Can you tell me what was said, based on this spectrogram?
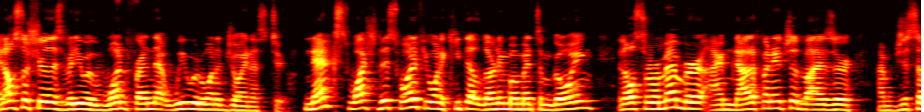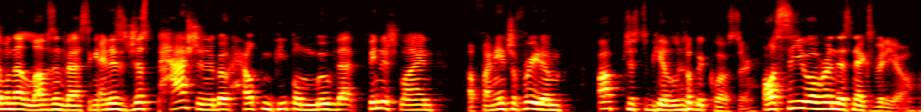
And also share this video with one friend that we would want to join us too. Next, watch this one if you want to keep that learning momentum going. And also remember, I'm not a financial advisor. I'm just someone that loves investing and is just passionate about helping people move that finish line of financial freedom up just to be a little bit closer. I'll see you over in this next video.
